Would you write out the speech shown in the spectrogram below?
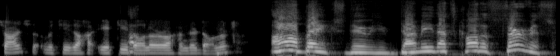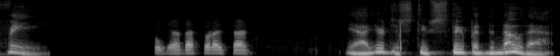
charge, which is a hu- eighty Uh, or hundred dollar? all banks do you dummy that's called a service fee Yeah, that's what I said. Yeah, you're just too stupid to know that.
